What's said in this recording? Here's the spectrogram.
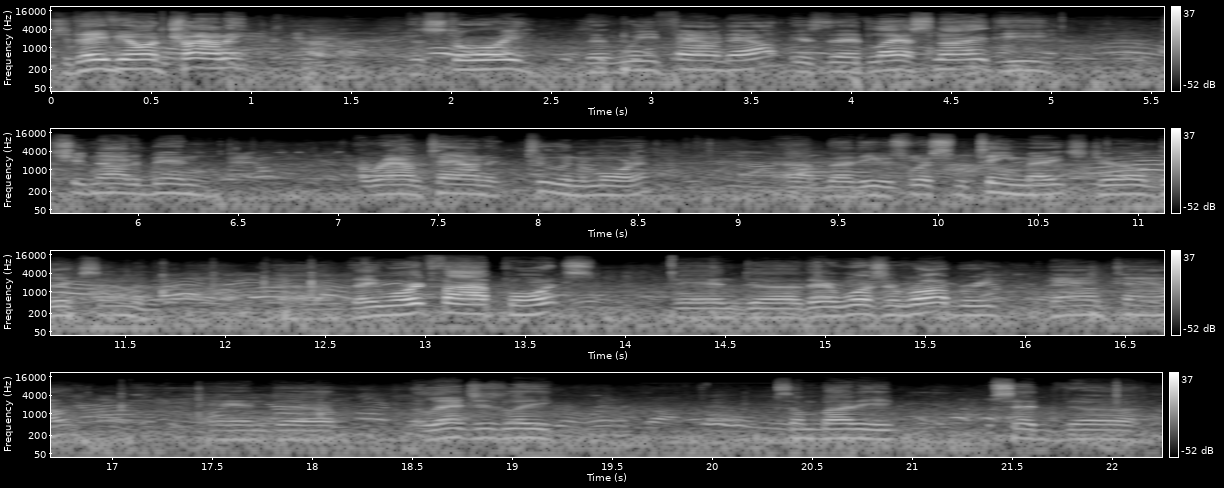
Jadeveon Clowney, the story that we found out is that last night he should not have been around town at two in the morning, uh, but he was with some teammates, Gerald Dixon, and uh, they were at Five Points, and uh, there was a robbery downtown, and uh, allegedly somebody said uh,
